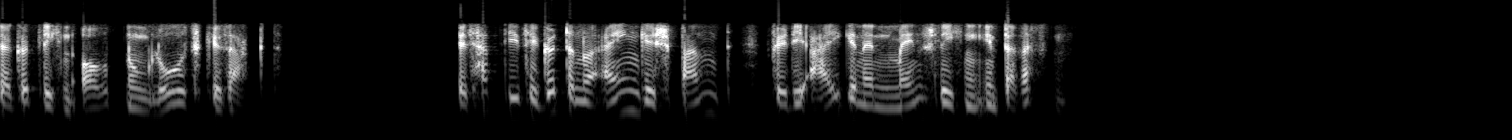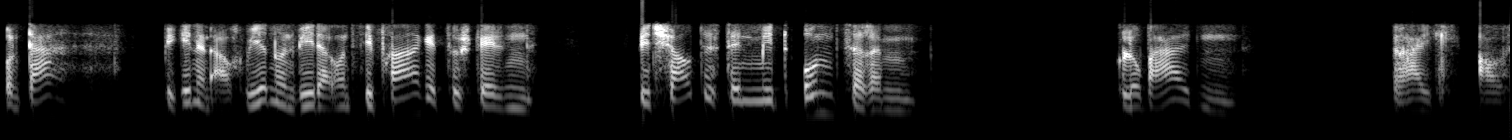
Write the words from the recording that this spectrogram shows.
der göttlichen Ordnung losgesagt. Es hat diese Götter nur eingespannt für die eigenen menschlichen Interessen. Und da beginnen auch wir nun wieder uns die Frage zu stellen, wie schaut es denn mit unserem globalen Reich aus?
